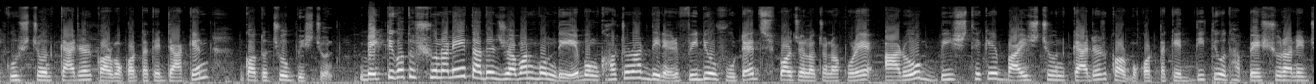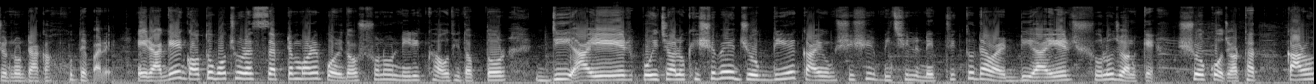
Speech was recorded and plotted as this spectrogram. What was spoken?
একুশ জন ক্যাডার কর্মকর্তাকে ডাকেন গত চব্বিশ জন। ব্যক্তিগত শুনানি, তাদের জবানবন্দি এবং ঘটনার দিনের ভিডিও ফুটেজ পর্যালোচনা করে আরও বিশ থেকে বাইশ জন ক্যাডার কর্মকর্তাকে দ্বিতীয় ধাপে শুনানির জন্য ডাকা হতে পারে। এর আগে গত বছরের সেপ্টেম্বরে পরিদর্শন ও নিরীক্ষা অধিদপ্তর ডিআইএ এর পরিচালক হিসেবে যোগ দিয়ে কায়ুম শিশির মিছিলে নেতৃত্ব দেওয়ার ডিআইএ এর ষোলো জনকে শোকজ অর্থাৎ কারণ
